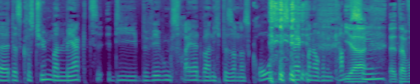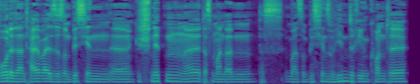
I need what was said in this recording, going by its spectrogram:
Äh, das Kostüm, man merkt, die Bewegungsfreiheit war nicht besonders groß. Das merkt man auch in den Kampfszenen. Äh, Da wurde dann teilweise so ein bisschen äh, geschnitten, ne, dass man dann das immer so ein bisschen so hindrehen konnte,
